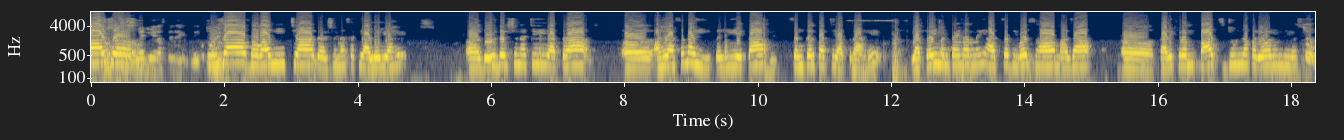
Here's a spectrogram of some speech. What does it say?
आज तुळजा भवानीच्या दर्शनासाठी आलेली आहे. देवदर्शनाची यात्रा आहे असं नाही तर ही एका संकल्पाची यात्रा आहे. यात्राही म्हणता येणार नाही. आजचा दिवस हा माझा कार्यक्रम पाच जूनला पर्यावरण दिन असतो.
